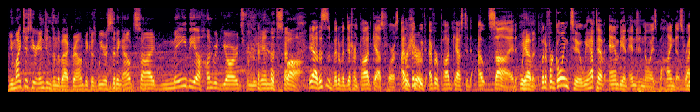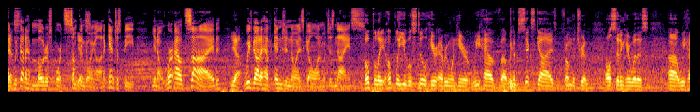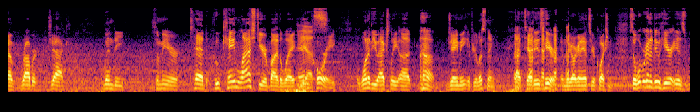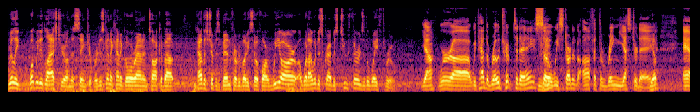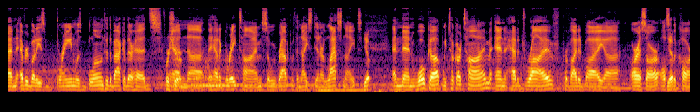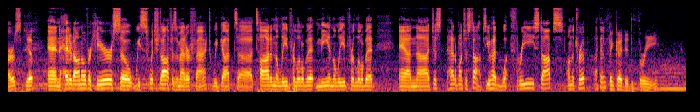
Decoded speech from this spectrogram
You might just hear engines in the background because we are sitting outside maybe a hundred yards from the end of Spa. Yeah, this is a bit of a different podcast for us. I don't sure. think we've ever podcasted outside. We haven't. But if we're going to, we have to have ambient engine noise behind us, right? Yes. We've got to have motorsports, something Yes. going on. It can't just be, you know, we're outside. Yeah. We've got to have engine noise going, which is nice. Hopefully, hopefully you will still hear everyone here. We have uh, we have six guys from the trip all sitting here with us. Uh, we have Robert, Jack, Lindy, Samir, Ted, who came last year, by the way, and Yes. Corey. One of you actually, uh, Jamie, if you're listening. Uh, Ted is here, and we are going to answer your question. So, what we're going to do here is really what we did last year on this same trip. We're just going to kind of go around and talk about how this trip has been for everybody so far. We are what I would describe as two thirds of the way through. Yeah, we're uh, we've had the road trip today, so we started off at the ring yesterday. Mm-hmm. Yep. And everybody's brain was blown through the back of their heads. For sure. And uh, they had a great time. So we wrapped with a nice dinner last night. Yep. And then woke up. We took our time and had a drive provided by uh, RSR, also Yep. the cars. Yep. And headed on over here. So we switched off. As a matter of fact, we got uh, Todd in the lead for a little bit, me in the lead for a little bit, and uh, just had a bunch of stops. You had what three stops on the trip? I think. I think. I did three.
